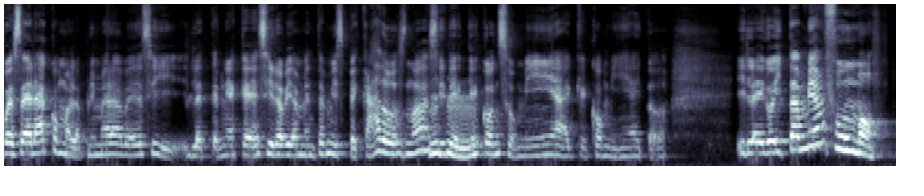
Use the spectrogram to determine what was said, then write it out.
pues era como la primera vez y le tenía que decir, obviamente, mis pecados, ¿no? Así de Ujú. qué consumía, qué comía y todo. Y le digo, y también fumo.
